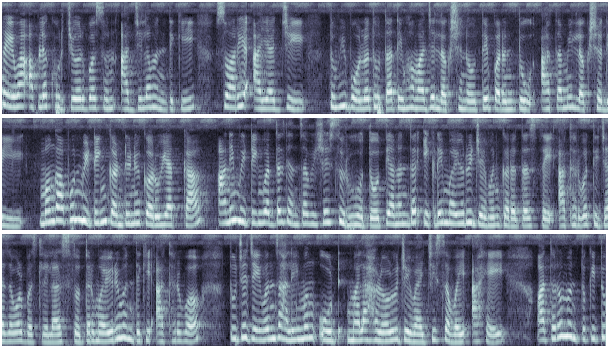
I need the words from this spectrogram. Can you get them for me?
रेवा आपल्या खुर्चीवर बसून आजीला म्हणते की सॉरी आयाजी तुम्ही बोलत होता तेव्हा माझे लक्ष नव्हते परंतु आता मी लक्ष देईल. मग आपण मीटिंग कंटिन्यू करूयात का? आणि मीटिंगबद्दल त्यांचा विषय सुरू होतो. त्यानंतर इकडे मयुरी जेवण करत असते. अथर्व तिच्याजवळ बसलेला असतो. तर मयुरी म्हणते की अथर्व तुझे जेवण झाले मग उठ. मला हळूहळू जेवायची सवय आहे. अथर्व म्हणतो की तू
